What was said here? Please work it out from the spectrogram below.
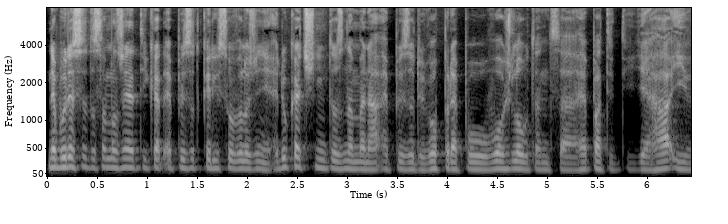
Nebude se to samozřejmě týkat epizod, které jsou vyloženě edukační, to znamená epizody o prepu, o žloutence, hepatitidě, HIV,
